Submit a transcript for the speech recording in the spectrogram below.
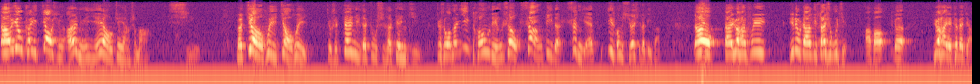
然后又可以教训儿女，也要这样什么行？和教会教会就是真理的注释和根基，就是我们一同领受上帝的圣言、一同学习的地方。然后在约翰福音第六章第三十五节啊，包这个约翰也特别讲，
